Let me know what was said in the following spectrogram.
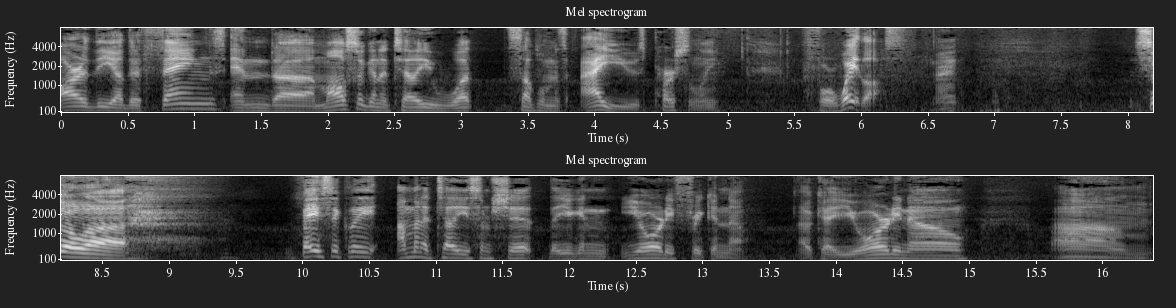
are the other things? And uh, I'm also going to tell you what supplements I use personally for weight loss, right? So uh basically, I'm going to tell you some shit that you can you already freaking know. Okay, you already know um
